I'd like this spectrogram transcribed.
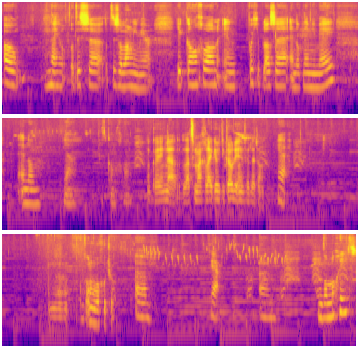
Oh, nee dat is, eh, dat is al lang niet meer. Je kan gewoon in een potje plassen en dat neem je mee. En dan, ja, dat kan gewoon. Oké, nou, laat ze maar gelijk even die code invullen dan. Ja. En het komt allemaal wel goed, joh. Ehm, ja. Ehm, en dan nog iets.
